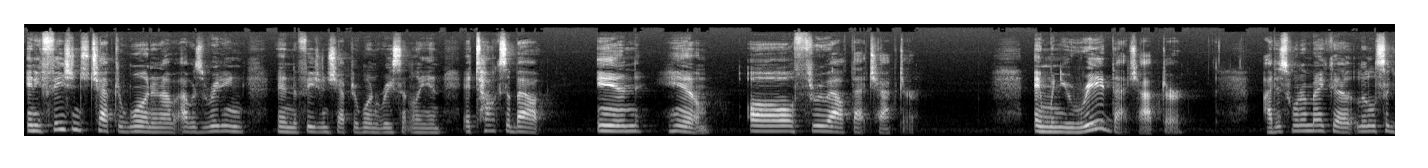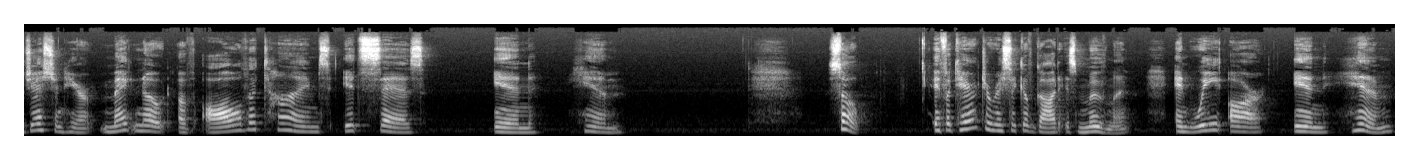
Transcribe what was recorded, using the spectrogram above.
In Ephesians chapter 1, and I, I was reading in Ephesians chapter 1 recently, and it talks about in him all throughout that chapter. And when you read that chapter, I just want to make a little suggestion here. Make note of all the times it says in Him. So, if a characteristic of God is movement and we are in Him,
